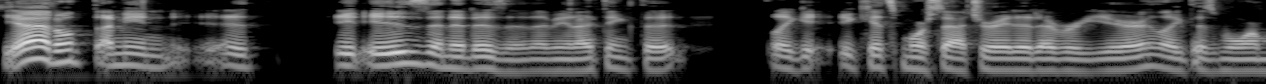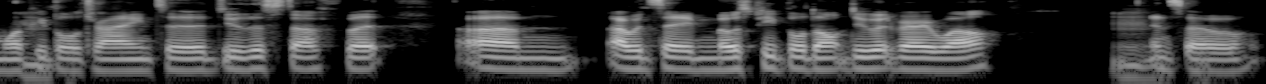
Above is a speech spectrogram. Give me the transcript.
Yeah, I don't. I mean, it it is and it isn't. I mean, I think that like it, it gets more saturated every year. Like there's more and more Mhm. people trying to do this stuff, but um, I would say most people don't do it very well, Mm. and so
